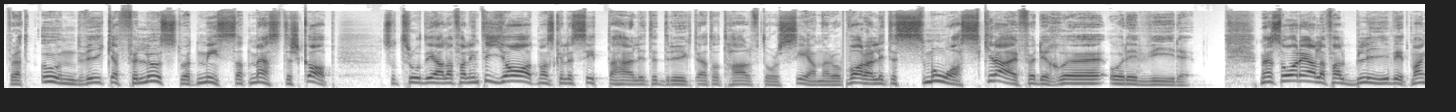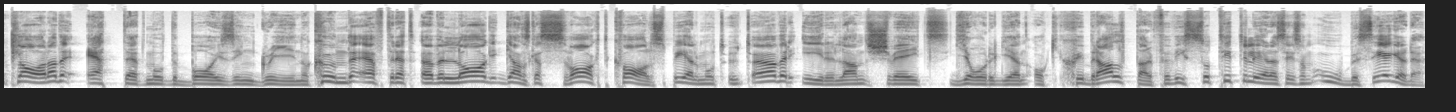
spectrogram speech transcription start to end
för att undvika förlust och ett missat mästerskap så trodde i alla fall inte jag att man skulle sitta här lite drygt ett och ett halvt år senare och vara lite småskraj för det rö och det vire. Men så har det i alla fall blivit. Man klarade 1-1 mot The Boys in Green och kunde efter ett överlag ganska svagt kvalspel mot utöver Irland, Schweiz, Georgien och Gibraltar förvisso titulera sig som obesegrade,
